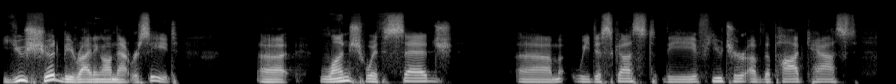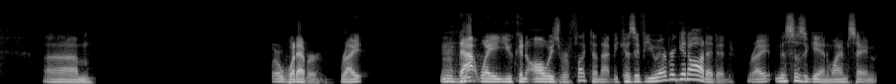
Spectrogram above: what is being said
you should be writing on that receipt. Uh, lunch with Sedge. Um, we discussed the future of the podcast. Um, or whatever, right? Mhm. That way you can always reflect on that because if you ever get audited, right? And this is again why I'm saying,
